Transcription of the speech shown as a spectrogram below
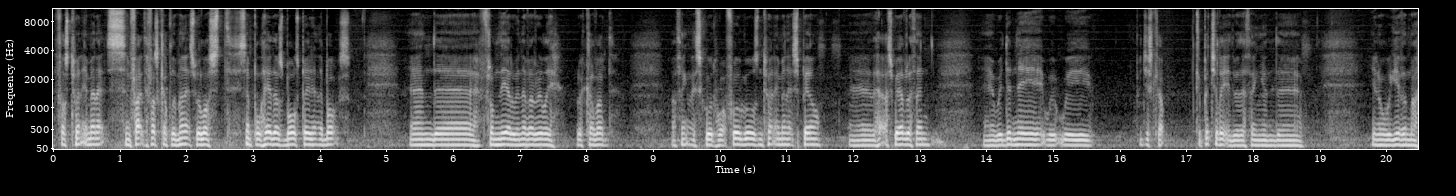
First 20 minutes, in fact the first couple of minutes we lost simple headers, balls played in the box. And uh, from there we never really recovered. I think they scored, what, four goals in 20 minutes spell. Uh, they hit us with everything. Uh, we didn't. Uh, we, we we just kept capitulated with the thing, and uh, you know we gave them a,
